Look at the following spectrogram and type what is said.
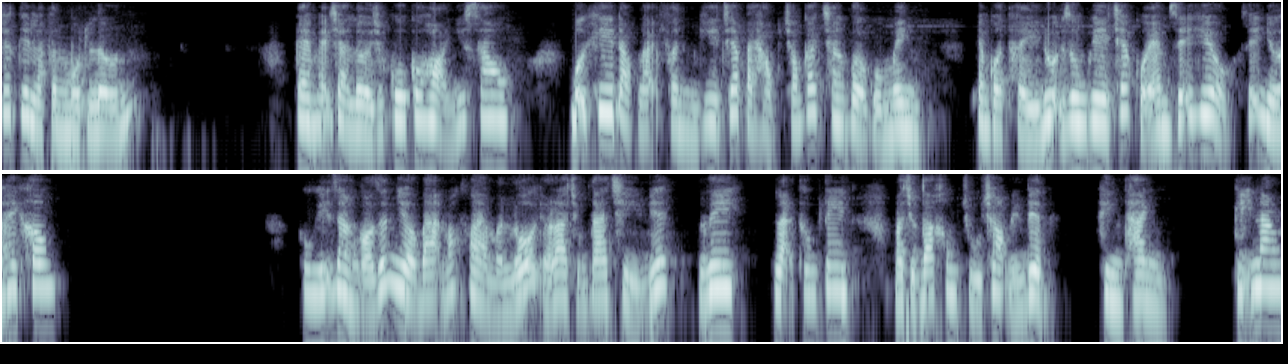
Trước tiên là phần 1 lớn. Các em hãy trả lời cho cô câu hỏi như sau. Mỗi khi đọc lại phần ghi chép bài học trong các trang vở của mình, em có thấy nội dung ghi chép của em dễ hiểu, dễ nhớ hay không? Cô nghĩ rằng có rất nhiều bạn mắc phải một lỗi đó là chúng ta chỉ biết ghi lại thông tin mà chúng ta không chú trọng đến việc hình thành kỹ năng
